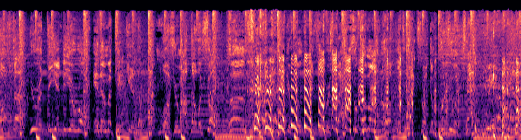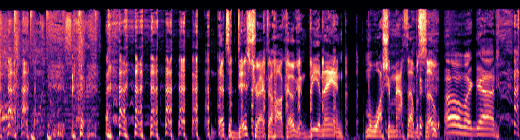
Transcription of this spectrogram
Hulkster, you're at the end of your rope. And I'ma kick you in the butt and wash your mouth out with soap. Cause you think you're some respect. So come on, Hulk, let's whack so I can put you in check. That's a diss track to Hulk Hogan. Be a man. I'm gonna wash your mouth out with soap. Oh my god.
